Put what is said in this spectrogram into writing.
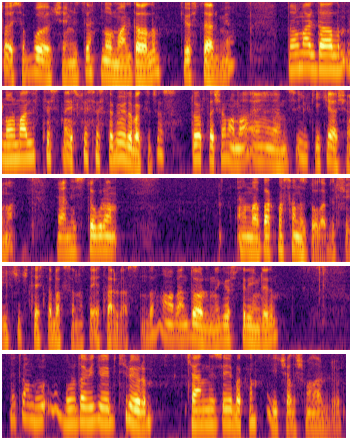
Dolayısıyla bu ölçeğimizde normal dağılım göstermiyor. Normal dağılım, normallik testine SPSS'te böyle bakacağız. 4 aşama ama en önemlisi ilk iki aşama. Yani histogram ama bakmasanız da olabilir. Şu ilk iki teste baksanız da yeterli aslında. Ama ben dördünü göstereyim dedim. Evet, tamam, bu, burada videoyu bitiriyorum. Kendinize iyi bakın. İyi çalışmalar diliyorum.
